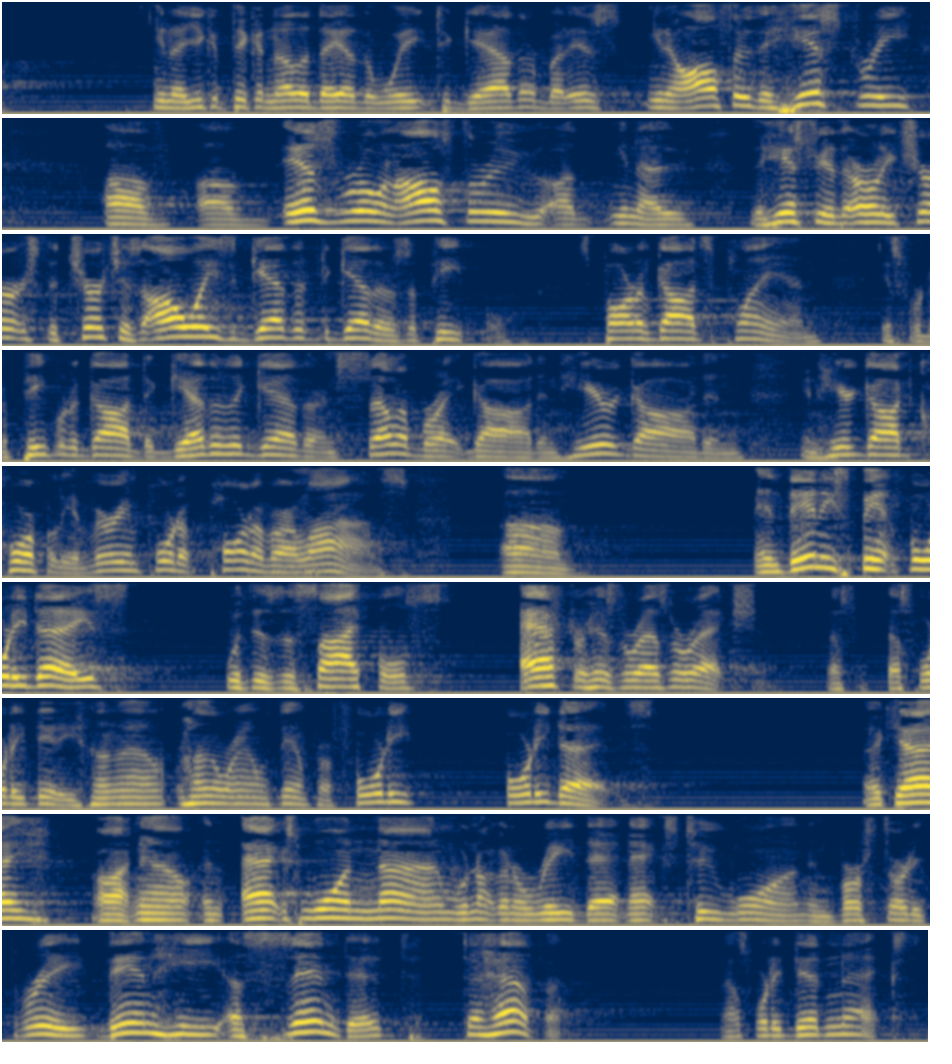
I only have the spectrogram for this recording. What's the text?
you know, you could pick another day of the week together, but it's, you know, all through the history of, of Israel and all through, uh, you know, the history of the early church, the church has always gathered together as a people. It's part of God's plan. It's for the people of God to gather together and celebrate God and hear God and, and hear God corporately, a very important part of our lives. Um, and then he spent 40 days with his disciples after his resurrection. That's, that's what he did. He hung, out, hung around with them for 40 40 days. Okay? All right, now in Acts 1 9, we're not going to read that. In Acts 2 1, in verse 33, then he ascended to heaven. That's what he did next.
